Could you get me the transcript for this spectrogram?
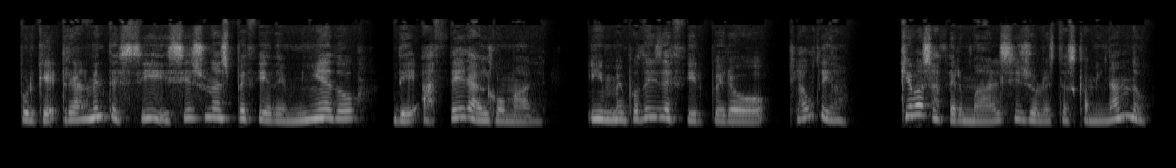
porque realmente sí, sí es una especie de miedo de hacer algo mal. Y me podéis decir, pero Claudia, ¿Qué vas a hacer mal si solo estás caminando?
